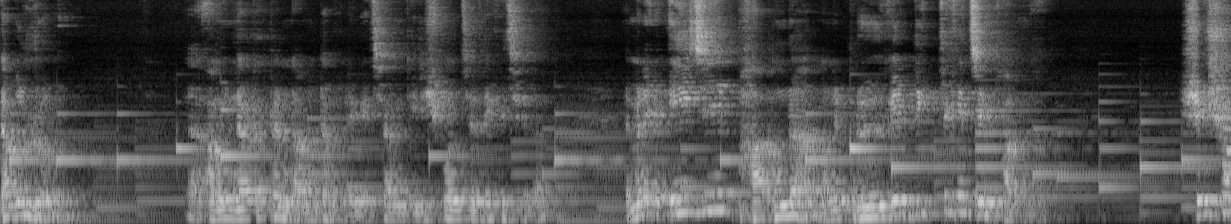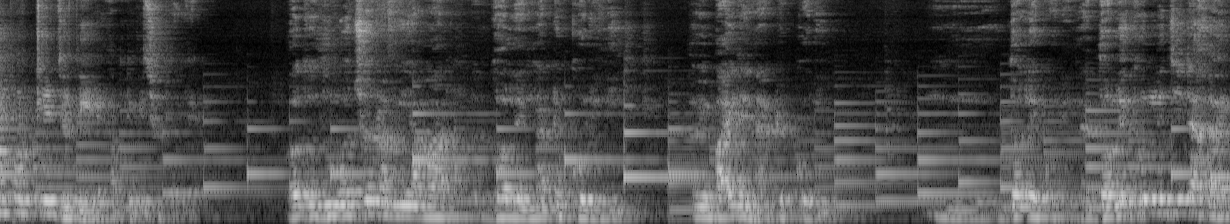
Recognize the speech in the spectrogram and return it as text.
ডাবল রোল আমি নাটকটার নামটা ভুলে গেছি আমি গিরিশ মঞ্চে দেখেছিলাম। মানে এই যে ভাবনা মানে প্রয়োগের দিক থেকে যে ভাবনা সেই সম্পর্কে যদি আপনি কিছু বলেন। গত দু বছর আমি আমার দলের নাটক করিনি। আমি বাইরে নাটক করি। দলে করি না। দলে করলে যেটা হয়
